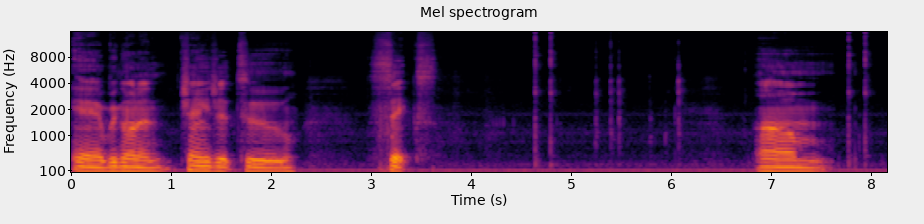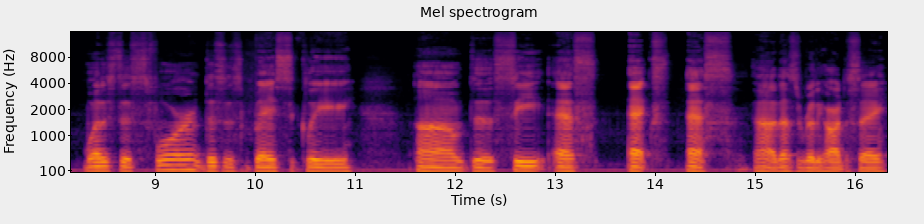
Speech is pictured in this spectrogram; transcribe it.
And we're going to change it to 6. Um, what is this for? This is basically um, the CSXS. Uh, that's really hard to say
